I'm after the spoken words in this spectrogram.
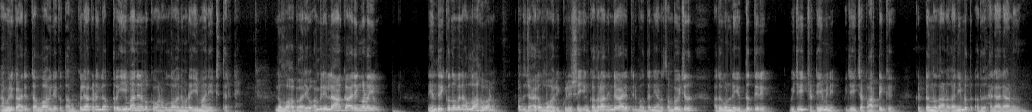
ഞാൻ ഒരു കാര്യത്തെ അള്ളാഹുവിലേക്ക് തവക്കുലാക്കണമെങ്കിൽ അത്ര ഈമാന് നമുക്ക് വേണം. അള്ളാഹു നമ്മുടെ ഈമാൻ ഏറ്റിത്തരട്ടെ. അള്ളാഹു ബാലയോ അമ്പിൽ എല്ലാ കാര്യങ്ങളെയും നിയന്ത്രിക്കുന്നവൻ അള്ളാഹുവാണ് അത് ജാൽ അള്ളാഹുലിക്കുലി ഷെയ്യും കദറ നിന്റെ കാര്യത്തിലും അത് തന്നെയാണ് സംഭവിച്ചത്. അതുകൊണ്ട് യുദ്ധത്തിൽ വിജയിച്ച ടീമിന് വിജയിച്ച പാർട്ടിക്ക് കിട്ടുന്നതാണ് ഖനീമത്ത് അത് ഹലാലാണ്.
